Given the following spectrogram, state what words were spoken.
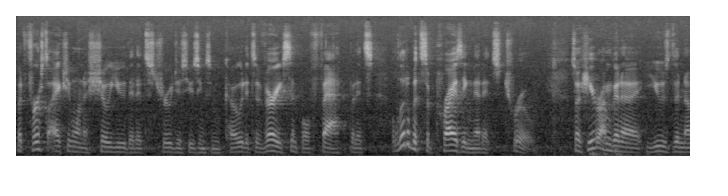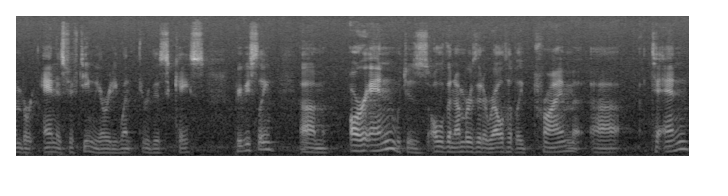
but first I actually want to show you that it's true just using some code. It's a very simple fact, but it's a little bit surprising that it's true. So here I'm going to use the number n as 15. We already went through this case previously. Um, Rn, which is all of the numbers that are relatively prime uh, to n,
